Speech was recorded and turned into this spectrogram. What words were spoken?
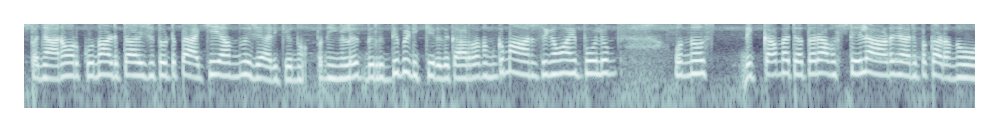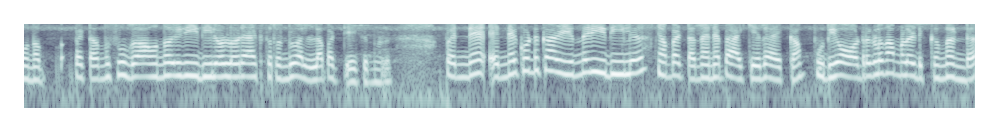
അപ്പോൾ ഞാൻ ഓർക്കുന്നു അടുത്ത ആഴ്ച തൊട്ട് പാക്ക് ചെയ്യാമെന്ന് വിചാരിക്കുന്നു. അപ്പോൾ നിങ്ങൾ ധൃതി പിടിക്കരുത്. കാരണം നമുക്ക് മാനസികമായി പോലും ഒന്ന് നിൽക്കാൻ പറ്റാത്തൊരവസ്ഥയിലാണ് ഞാനിപ്പോൾ കടന്നു പോകുന്നത്. പെട്ടെന്ന് സുഖമാവുന്ന ഒരു രീതിയിലുള്ള ഒരു ആക്സിഡന്റും അല്ല പറ്റിയേക്കുന്നത്. അപ്പം എന്നെ എന്നെ കൊണ്ട് കഴിയുന്ന രീതിയിൽ ഞാൻ പെട്ടെന്ന് തന്നെ പാക്ക് ചെയ്ത് അയക്കാം. പുതിയ ഓർഡറുകൾ നമ്മൾ എടുക്കുന്നുണ്ട്.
